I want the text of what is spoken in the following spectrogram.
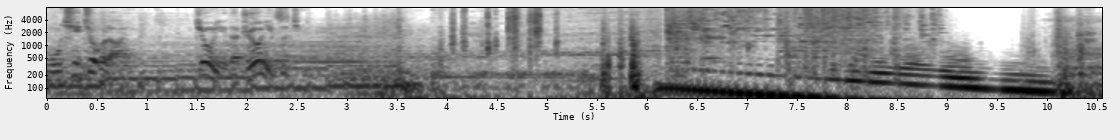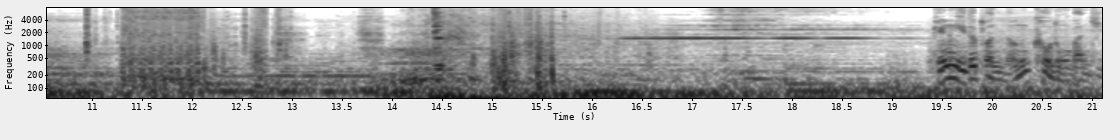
武器救不了你，救你的只有你自己。的本能扣动扳机。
